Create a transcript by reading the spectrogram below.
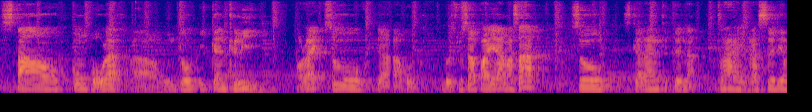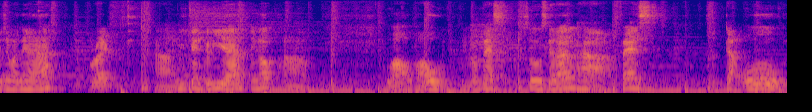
style kompo lah uh, untuk ikan keli. Alright, so dah bersusah payah masak. So sekarang kita nak try rasa dia macam mana ah. Alright. Ha, ni ikan keli ya, tengok. Ha. Wow, bau memang best. So sekarang ha fans sedap oh.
